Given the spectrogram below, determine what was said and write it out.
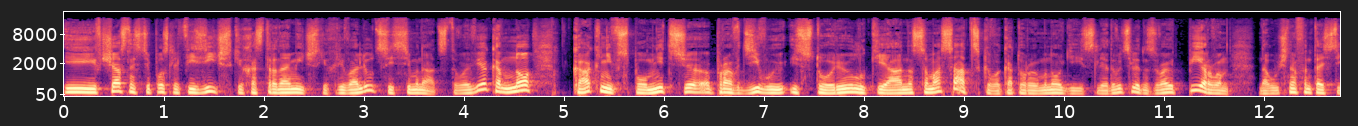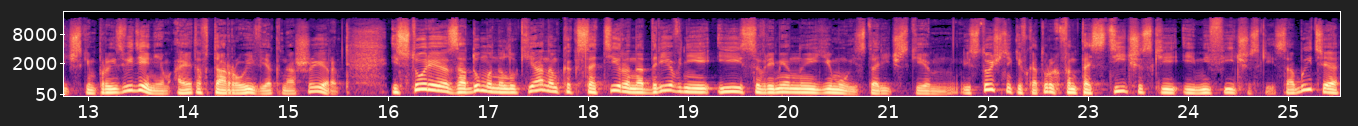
и, в частности, после физических астрономических революций XVII века, но, как не вспомнить, вспомнить э, правдивую историю Лукиана Самосадского, которую многие исследователи называют первым научно-фантастическим произведением, а это второй век нашей эры. История задумана Лукианом как сатира на древние и современные ему исторические источники, в которых фантастические и мифические события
